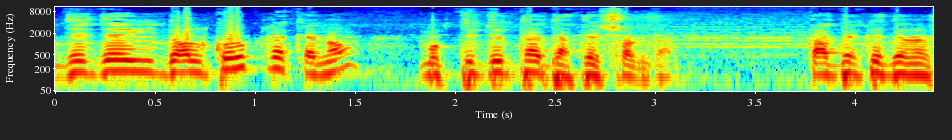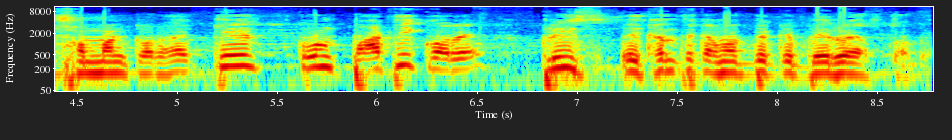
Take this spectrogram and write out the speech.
যে যেই দল করুক না কেন, মুক্তিযোদ্ধা জাতির সন্তান তাদেরকে যেন সম্মান করা হয়। কে কোন পার্টি করে প্লিজ এখান থেকে আমাদেরকে বের হয়ে আসতে হবে।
